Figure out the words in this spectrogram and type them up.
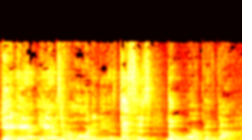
Here, here, here's how hard it is. This is the work of God.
